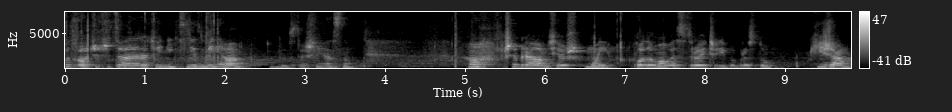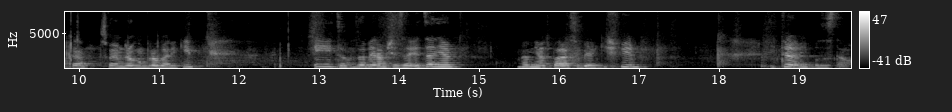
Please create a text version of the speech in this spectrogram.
pod oczy, czy co, ale raczej nic nie zmieniałam. To było strasznie jasno. O, przebrałam się już mój podomowy strój, czyli po prostu piżamkę, swoją drogą w rogaliki. I co, zabieram się za jedzenie. Pewnie odpalę sobie jakiś film. I tyle mi pozostało.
